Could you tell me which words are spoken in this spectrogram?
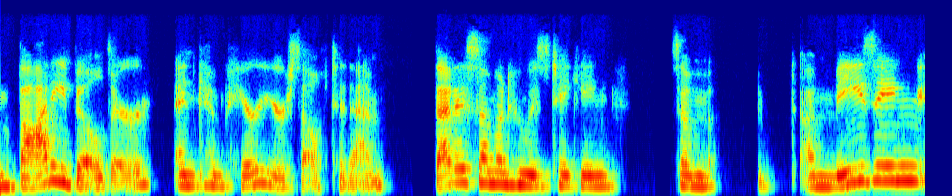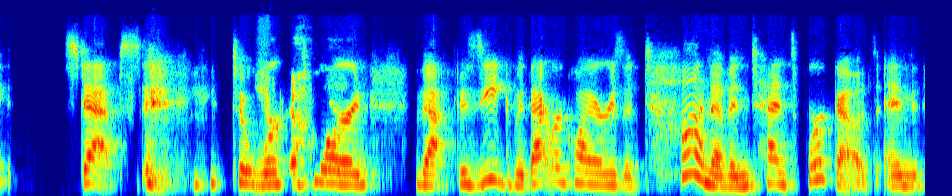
bodybuilder and compare yourself to them. That is someone who is taking some amazing steps to work yeah. toward that physique but that requires a ton of intense workouts and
